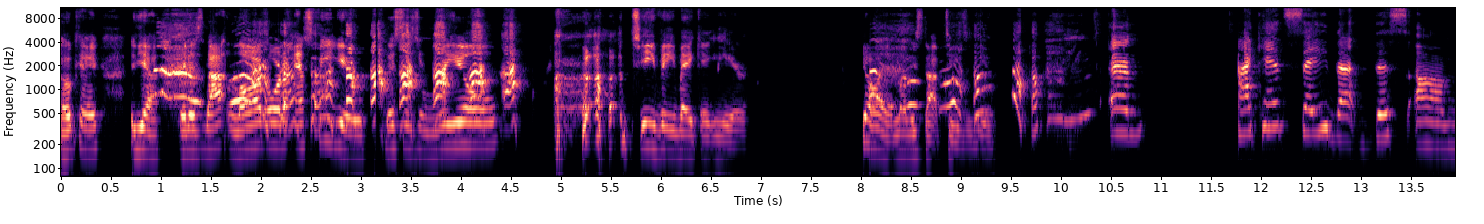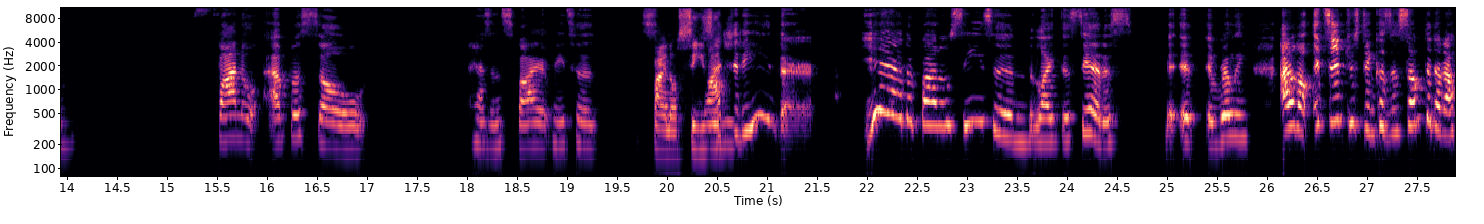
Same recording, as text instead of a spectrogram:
okay. Yeah. It is not Law and Order SVU. This is real TV making here. Go ahead. Let me stop teasing you. and I can't say that this um final episode has inspired me to Final season. watch it either. Yeah, the final season, like this, yeah, this it, it- really I don't know. It's interesting because it's something that I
